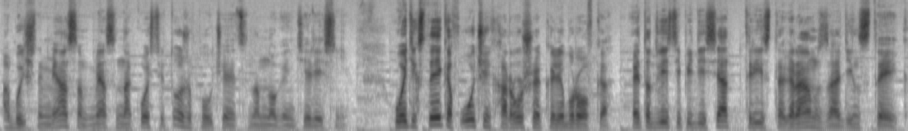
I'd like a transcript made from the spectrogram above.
обычным мясом, мясо на кости тоже получается намного интересней. У этих стейков очень хорошая калибровка. Это 250-300 грамм за один стейк.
